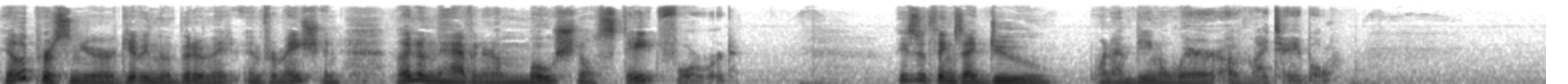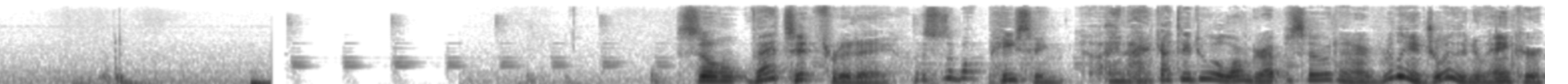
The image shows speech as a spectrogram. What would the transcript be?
The other person, you're giving them a bit of information, letting them have an emotional state forward. These are things I do when I'm being aware of my table. So that's it for today. This is about pacing, and I got to do a longer episode, and I really enjoy the new anchor.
